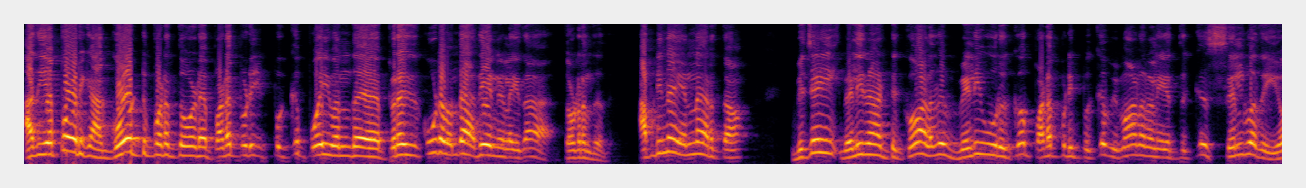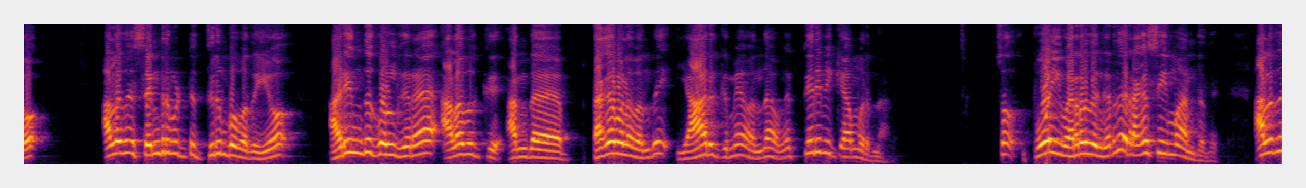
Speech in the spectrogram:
அது எப்போ வரைக்கும்? கோட்டு படத்தோட படப்பிடிப்புக்கு போய் வந்த பிறகு கூட வந்து அதே நிலை தான் தொடர்ந்தது. அப்படின்னா என்ன அர்த்தம்? விஜய் வெளிநாட்டுக்கோ அல்லது வெளியூருக்கோ படப்பிடிப்புக்கு விமான நிலையத்துக்கு செல்வதையோ அல்லது சென்றுவிட்டு திரும்புவதையோ அறிந்து கொள்கிற அளவுக்கு அந்த தகவலை வந்து யாருக்குமே வந்து அவங்க தெரிவிக்காமல் இருந்தாங்க. ஸோ போய் வர்றதுங்கிறது ரகசியமாக இருந்தது. அல்லது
